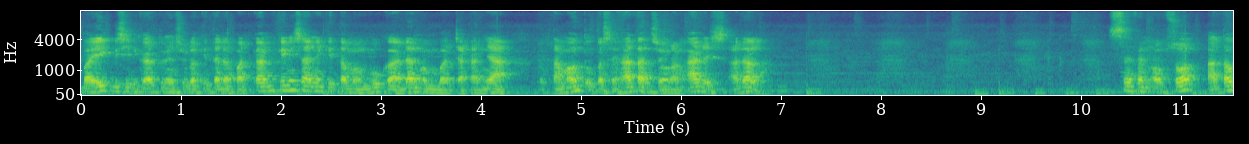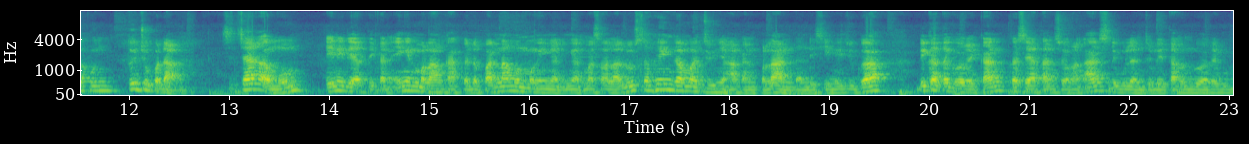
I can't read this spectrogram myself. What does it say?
Baik, di sini kartu yang sudah kita dapatkan, kini saatnya kita membuka dan membacakannya. Pertama untuk kesehatan seorang Aries adalah Seven of Swords ataupun tujuh pedang. Secara umum, ini diartikan ingin melangkah ke depan namun mengingat-ingat masa lalu sehingga majunya akan pelan. Dan di sini juga dikategorikan kesehatan seorang Aries di bulan Juli tahun 2020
